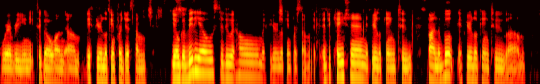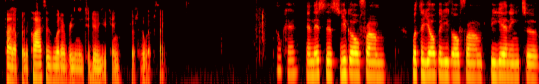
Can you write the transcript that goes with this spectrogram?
wherever you need to go on um, if you're looking for just some yoga videos to do at home, if you're looking for some education, if you're looking to find the book, if you're looking to um, sign up for the classes, whatever you need to do, you can go to the website. Okay. And this is, you go from with the yoga, you go from beginning to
